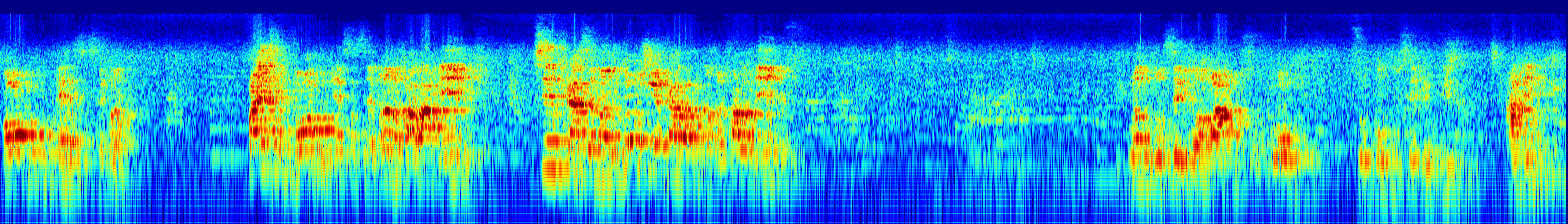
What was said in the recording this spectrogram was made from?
Coloca por terra essa semana. Faz um voto de essa semana falar menos. Não precisa ficar a semana toda calado, não, mas fala menos. E quando você clamar por socorro, socorro do Senhor Cristo. Amém?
